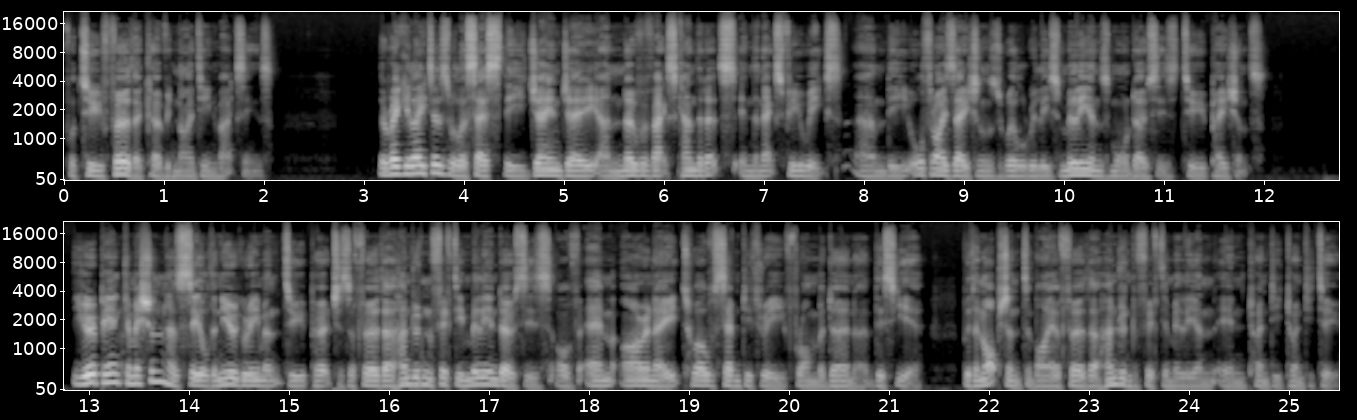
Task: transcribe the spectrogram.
for two further COVID-19 vaccines. The regulators will assess the J&J and Novavax candidates in the next few weeks, and the authorizations will release millions more doses to patients. The European Commission has sealed a new agreement to purchase a further 150 million doses of mRNA 1273 from Moderna this year, with an option to buy a further 150 million in 2022.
